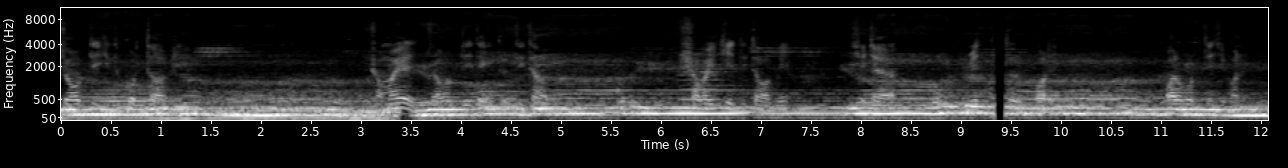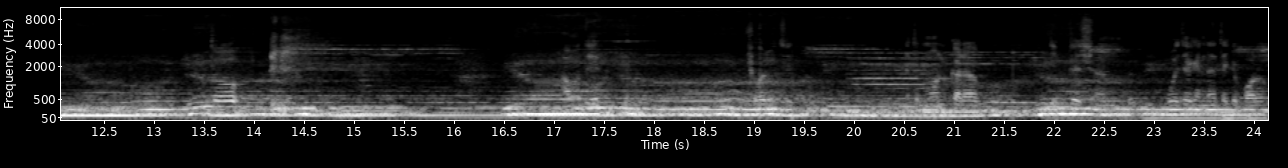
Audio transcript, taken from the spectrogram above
জবাবদিহি কিন্তু করতে হবে। সময়ের জবাবদিহিটা কিন্তু দিতে হবে। সবাইকে দিতে হবে। সেটা মৃত্যুর পরে, পরবর্তী জীবনে। তো আমাদের সবার উচিত এত মন খারাপ ডিপ্রেশন ওই জায়গায় না থেকে বরং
